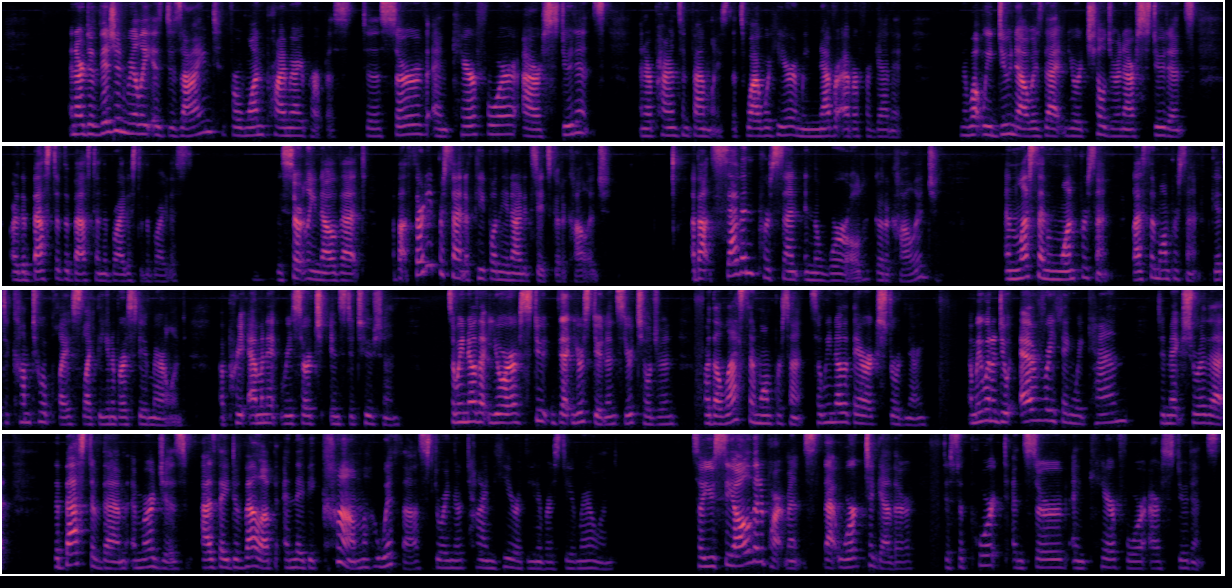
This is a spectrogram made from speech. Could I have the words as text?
And our division really is designed for one primary purpose to serve and care for our students and our parents and families. That's why we're here and we never ever forget it. And what we do know is that your children, our students, are the best of the best and the brightest of the brightest. We certainly know that about 30% of people in the United States go to college. About 7% in the world go to college, and less than 1% less than 1% get to come to a place like the University of Maryland, a preeminent research institution. So we know that your, stu- that your students, your children, are the less than 1%. So we know that they are extraordinary. And we want to do everything we can to make sure that the best of them emerges as they develop and they become with us during their time here at the University of Maryland. So you see all the departments that work together to support and serve and care for our students.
